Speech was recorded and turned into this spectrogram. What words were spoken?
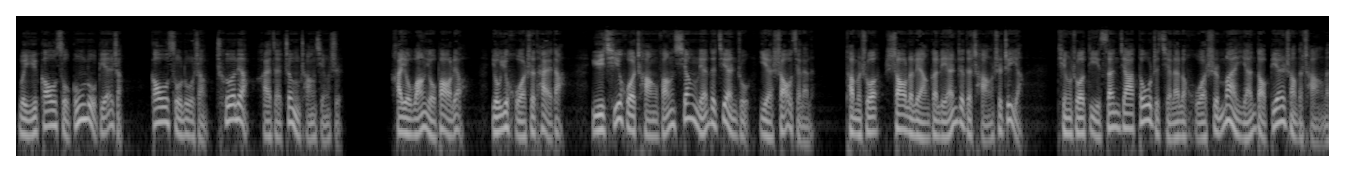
位于高速公路边上，高速路上车辆还在正常行驶。还有网友爆料，由于火势太大，与起火厂房相连的建筑也烧起来了。他们说烧了两个连着的厂是这样，听说第三家兜着起来了，火势蔓延到边上的厂了。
